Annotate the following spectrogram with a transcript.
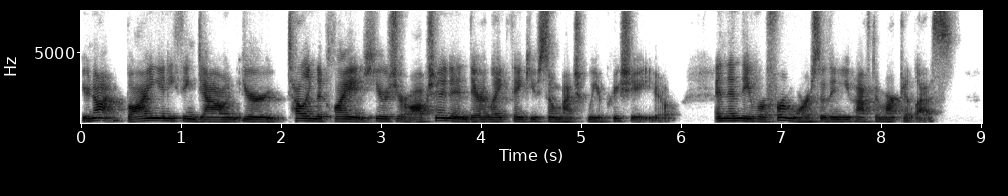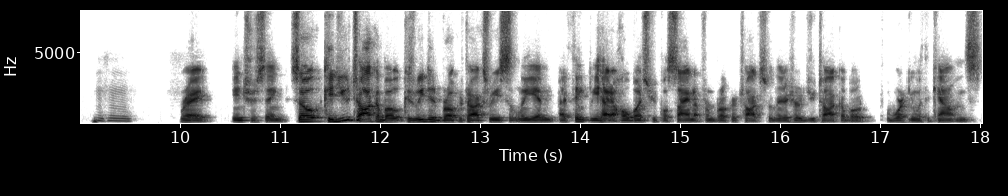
You're not buying anything down. You're telling the client, here's your option. And they're like, thank you so much. We appreciate you. And then they refer more. So then you have to market less. Mhm. Right. Interesting. So could you talk about because we did broker talks recently, and I think we had a whole bunch of people sign up from broker talks when they heard you talk about working with accountants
